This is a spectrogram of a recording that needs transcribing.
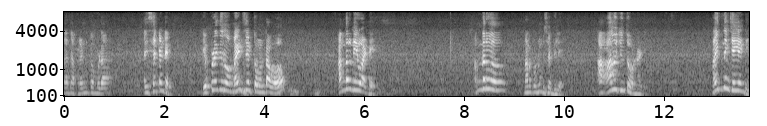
లేదా నా ఫ్రెండ్ తమ్ముడా? అది సెకండరీ ఎప్పుడైతే నువ్వు మైండ్ సెట్తో ఉంటావో అందరూ నీ వాడే అందరూ మన కుటుంబ సభ్యులే. ఆ ఆలోచనతో ఉండండి. ప్రయత్నం చేయండి.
